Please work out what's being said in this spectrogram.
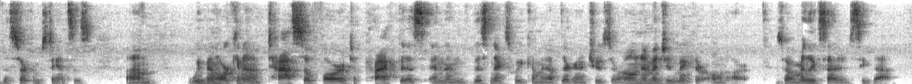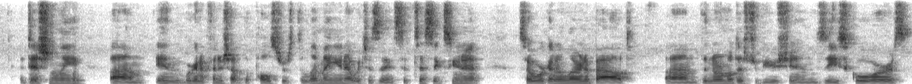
the circumstances. Um, we've been working on tasks so far to practice, and then this next week coming up, they're going to choose their own image and make their own art. So I'm really excited to see that. Additionally, um, in we're going to finish up the Pollster's Dilemma unit, which is a statistics unit. So we're going to learn about um, the normal distribution, z-scores.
